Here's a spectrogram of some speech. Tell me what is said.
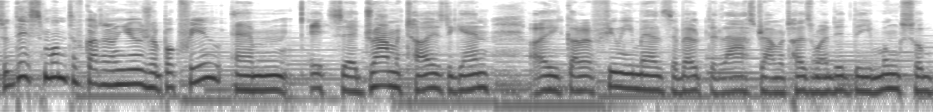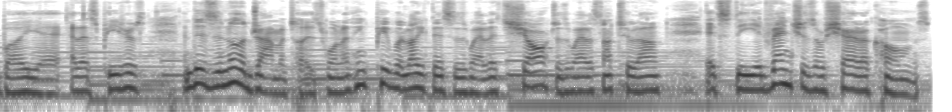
So this month I've got an unusual book for you. Um, it's uh, dramatised again. I got a few emails about the last dramatised one I did, the Monk's Hood by uh, Ellis Peters, and this is another dramatised one. I think people like this as well. It's short as well. It's not too long. It's the Adventures of Sherlock Holmes.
